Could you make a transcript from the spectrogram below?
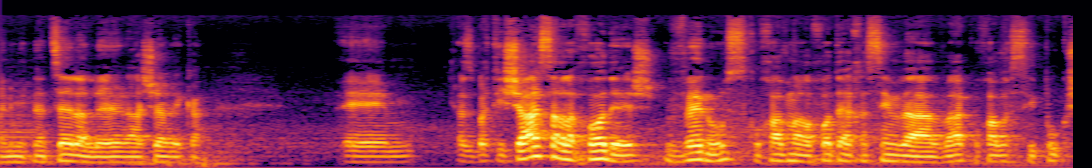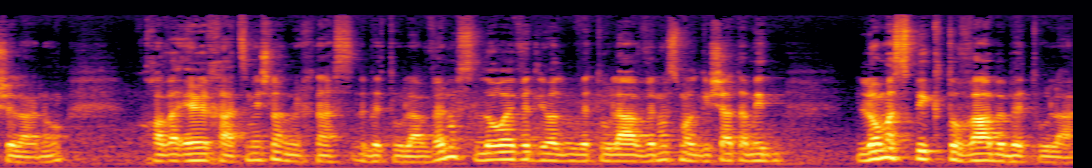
אני מתנצל על רעשי הרקע. אמ, אז ב-19 לחודש, ונוס, כוכב מערכות היחסים והאהבה, כוכב הסיפוק שלנו, כוכב הערך העצמי שלנו נכנס לבתולה. ונוס לא אוהבת להיות בבתולה, ונוס מרגישה תמיד לא מספיק טובה בבתולה,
